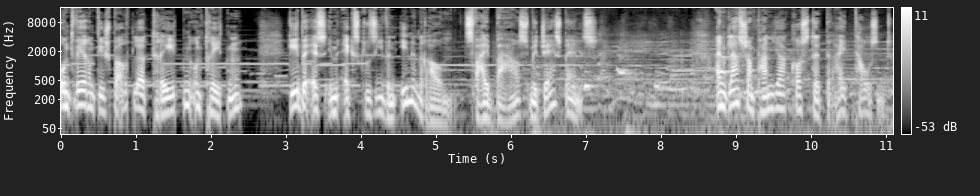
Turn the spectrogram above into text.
Und während die Sportler treten und treten, gebe es im exklusiven Innenraum zwei Bars mit Jazzbands. Ein Glas Champagner kostet 3000,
